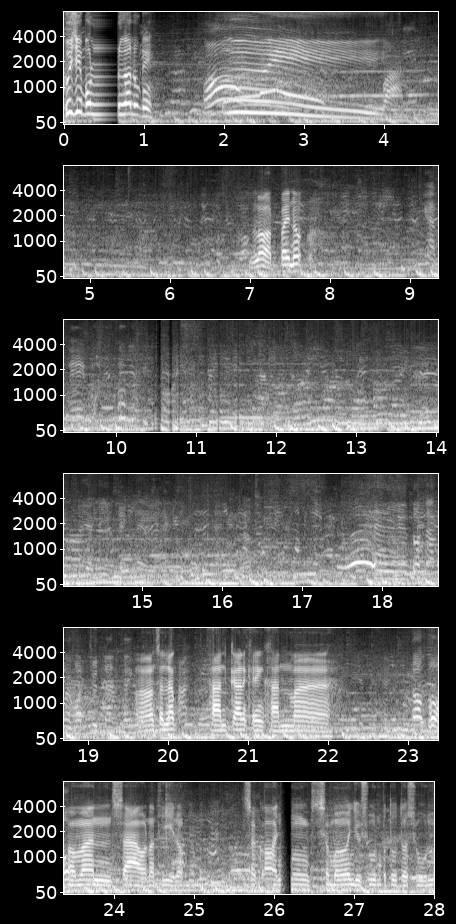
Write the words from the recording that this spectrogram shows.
คือสิบนเรือลูกนี่อ๋อเอ้ย หลอดไปเนาะงานเมฆเอ้ยต้นนั้นมาฮอตจุดนั้นใช่ไหมอ่าสำหรับผ่านการแข่งขันมาก็พอประมาณสาวนาทีเนาะสกอร์ยังเสมออยู่ศูนย์ประตูต่อศูนย์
